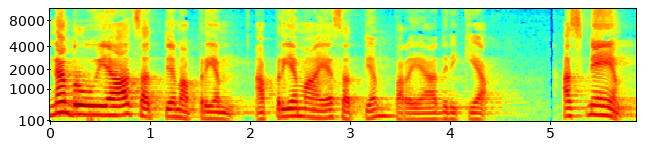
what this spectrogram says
ന ബ്രൂയാത് സത്യം അപ്രിയം. അപ്രിയമായ സത്യം പറയാതിരിക്കുക. അസ്നേയം.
